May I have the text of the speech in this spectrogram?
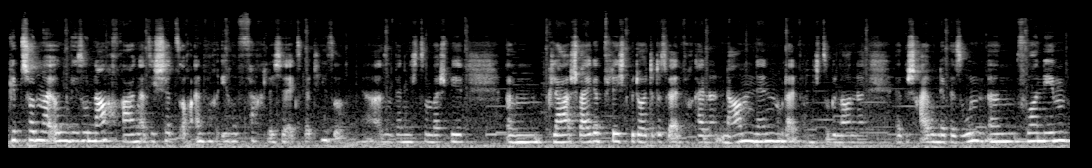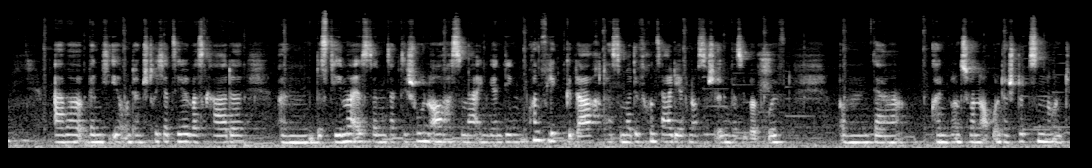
gibt es schon mal irgendwie so Nachfragen. Also ich schätze auch einfach ihre fachliche Expertise. Ja, also wenn ich zum Beispiel, ähm, klar, Schweigepflicht bedeutet, dass wir einfach keine Namen nennen oder einfach nicht so genau eine äh, Beschreibung der Person ähm, vornehmen. Aber wenn ich ihr unterm Strich erzähle, was gerade ähm, das Thema ist, dann sagt sie schon, oh, hast du mal irgendwie an den Konflikt gedacht? Hast du mal differenzialdiagnostisch irgendwas überprüft? Ähm, da können wir uns schon auch unterstützen und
